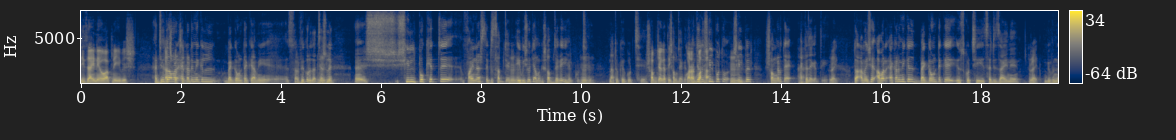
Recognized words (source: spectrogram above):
ডিজাইনেও আপনি বেশ হ্যাঁ যেহেতু আমার একাডেমিক্যাল ব্যাকগ্রাউন্ডটাকে আমি সার্ভে করে যাচ্ছি। আসলে শিল্পক্ষেত্রে ফাইন আর্টস একটা সাবজেক্ট এই বিষয়টি আমাকে সব জায়গায় হেল্প করছে। নাটকে করছে। সব জায়গাতেই সব কথা। শিল্প তো শিল্পের সংজ্ঞাটা তো একটা জায়গাতেই। রাইট তো আমি সে আবার একাডেমিক্যাল ব্যাকগ্রাউন্ডটাকে ইউজ করছি সে ডিজাইনে রাইট বিভিন্ন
